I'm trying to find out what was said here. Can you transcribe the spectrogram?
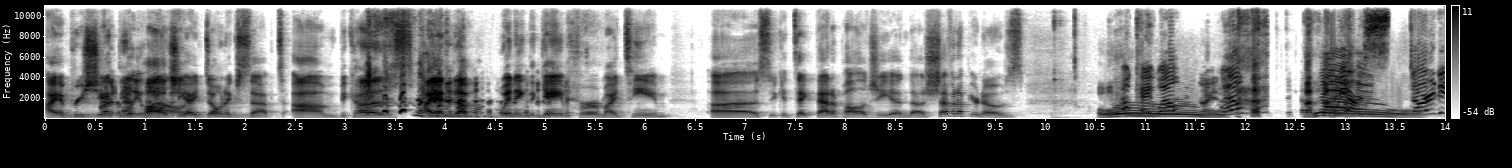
I appreciate the apology. loud. I don't accept um, because I ended up winning the game for my team. Uh, so you can take that apology and uh, shove it up your nose. Okay, well, Oh. well, we are starting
